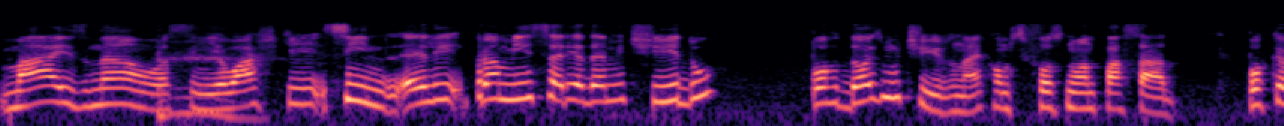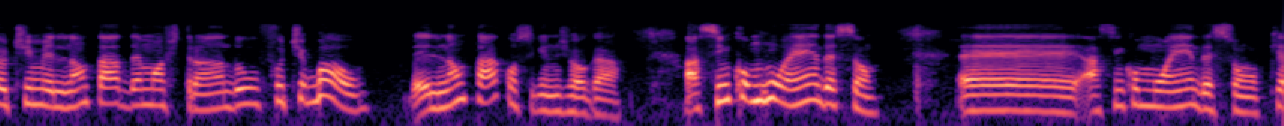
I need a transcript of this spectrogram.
mas não, assim, eu acho que, sim, ele, para mim, seria demitido por dois motivos, né? Como se fosse no ano passado. Porque o time ele não está demonstrando futebol. ele não está conseguindo jogar. Assim como o Anderson, é, assim como o Anderson, que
